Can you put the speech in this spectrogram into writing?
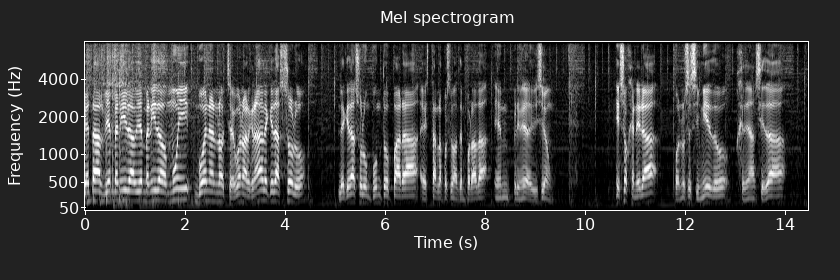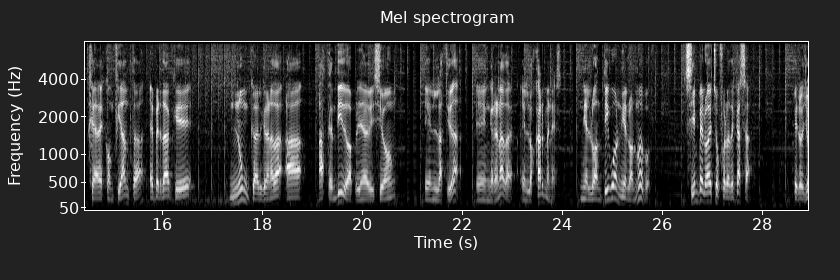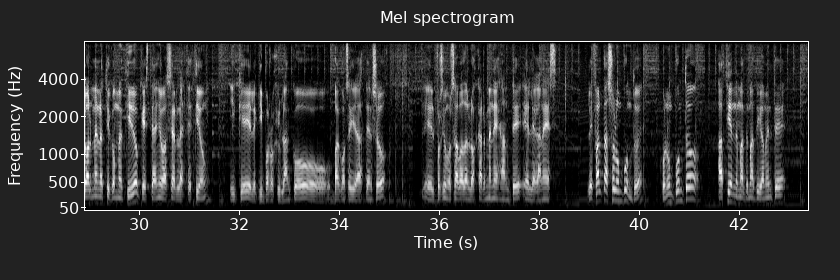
¿Qué tal? Bienvenida, bienvenido. Muy buenas noches. Bueno, al Granada le queda solo, le queda solo un punto para estar la próxima temporada en Primera División. Eso genera, pues no sé si miedo, genera ansiedad, genera desconfianza. Es verdad que nunca el Granada ha ascendido a Primera División en la ciudad, en Granada, en los Cármenes, ni en los antiguos ni en los nuevos. Siempre lo ha hecho fuera de casa pero yo al menos estoy convencido que este año va a ser la excepción y que el equipo rojiblanco va a conseguir el ascenso el próximo sábado en Los Cármenes ante el Leganés. Le falta solo un punto, ¿eh? Con un punto asciende matemáticamente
